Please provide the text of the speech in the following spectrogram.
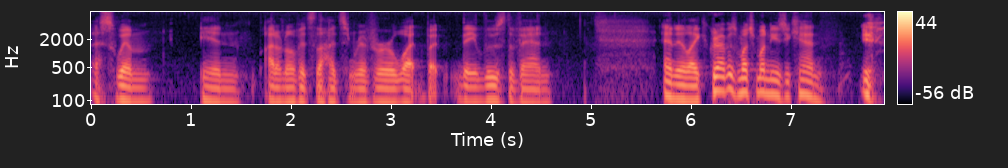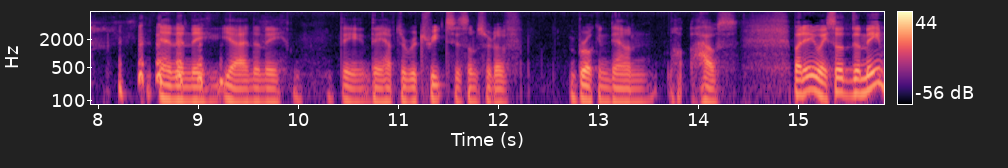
a swim in I don't know if it's the Hudson River or what, but they lose the van, and they're like, grab as much money as you can, Yeah. and then they yeah, and then they they they have to retreat to some sort of broken down house. But anyway, so the main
